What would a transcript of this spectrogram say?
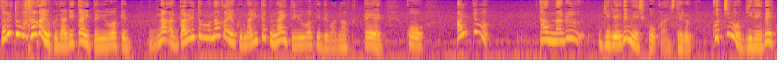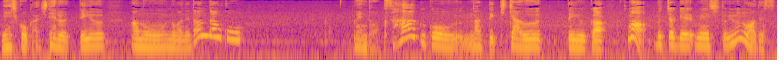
誰とも仲良くなりたいというわけ、な、誰とも仲良くなりたくないというわけではなくて、こう、相手も単なる儀礼で名刺交換してる。こっちも儀礼で名刺交換してるっていう、あの、のがね、だんだんこう、面倒くさくこうなってきちゃうっていうか、まあ、ぶっちゃけ名刺というのはです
